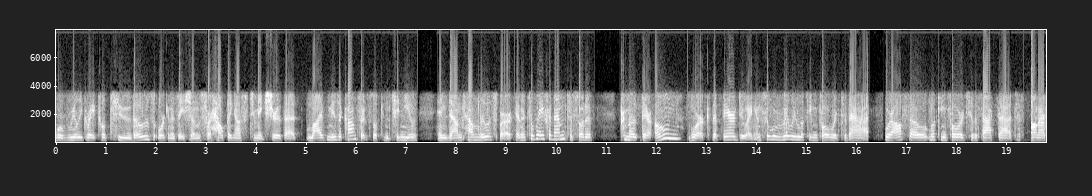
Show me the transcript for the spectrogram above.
we're really grateful to those organizations for helping us to make sure that live music concerts will continue in downtown Lewisburg. And it's a way for them to sort of promote their own work that they're doing. And so we're really looking forward to that. We're also looking forward to the fact that on our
